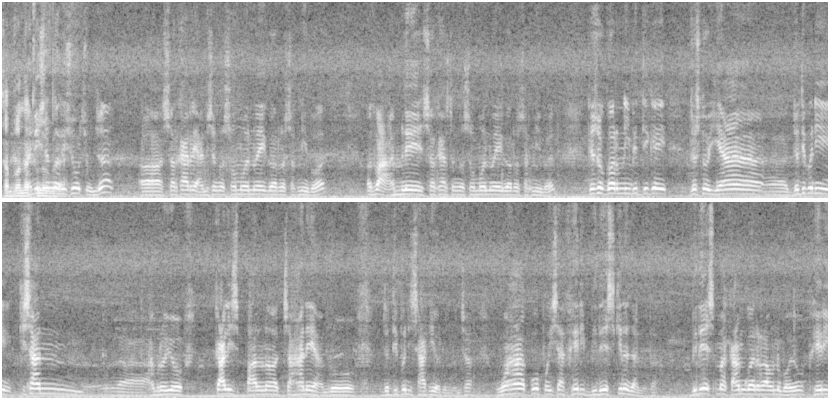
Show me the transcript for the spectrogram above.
सबभन्दा हामीसँग रिसोर्स हुन्छ सरकारले हामीसँग समन्वय गर्न सक्ने भयो अथवा हामीले सरकारसँग समन्वय गर्न सक्ने भयो। त्यसो गर्ने बित्तिकै जस्तो यहाँ जति पनि किसान हाम्रो यो कालिज पाल्न चाहने हाम्रो जति पनि साथीहरू हुनुहुन्छ उहाँको पैसा फेरि विदेश किन जानु त? विदेशमा काम गरेर आउनुभयो फेरि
